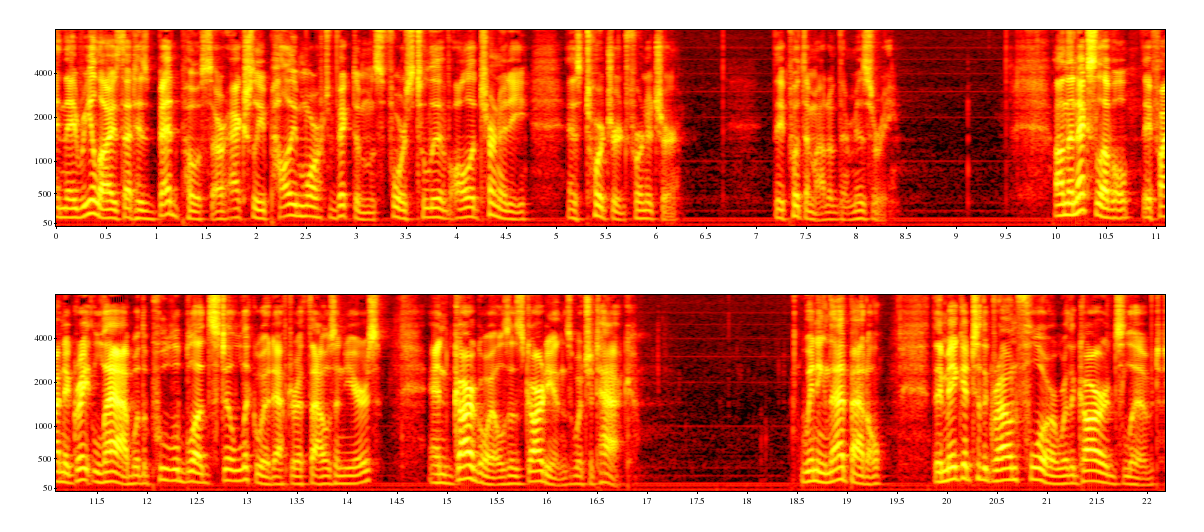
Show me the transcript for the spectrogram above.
And they realize that his bedposts are actually polymorphed victims forced to live all eternity as tortured furniture. They put them out of their misery. On the next level, they find a great lab with a pool of blood still liquid after a thousand years, and gargoyles as guardians which attack. Winning that battle, they make it to the ground floor where the guards lived.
